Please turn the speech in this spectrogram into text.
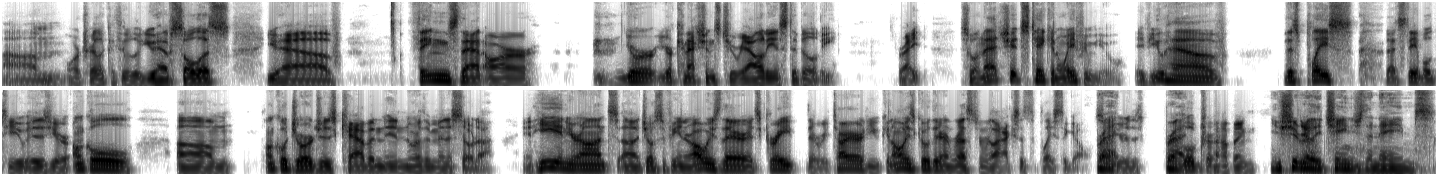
um, or Trail of Cthulhu, you have solace, you have things that are your your connections to reality and stability, right? So when that shit's taken away from you, if you have this place that's stable to you is your uncle um, Uncle George's cabin in northern Minnesota. And he and your aunt uh, Josephine are always there. It's great. They're retired. You can always go there and rest and relax. It's the place to go. Brett, so you're just Brett, globe trapping. You should yeah. really change the names.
